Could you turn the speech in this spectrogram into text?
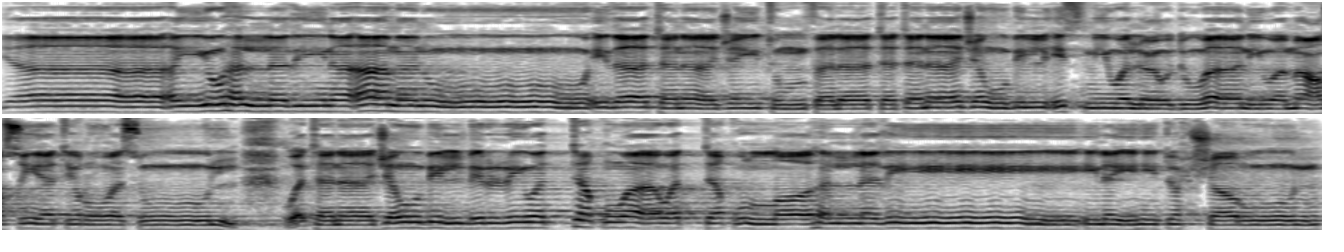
يا أيها الذين آمنوا إذا تناجيتم فلا تتناجوا بالإثم والعدوان ومعصية الرسول. وتناجوا بالبر والتقوى واتقوا الله الذي إليه تحشرون.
